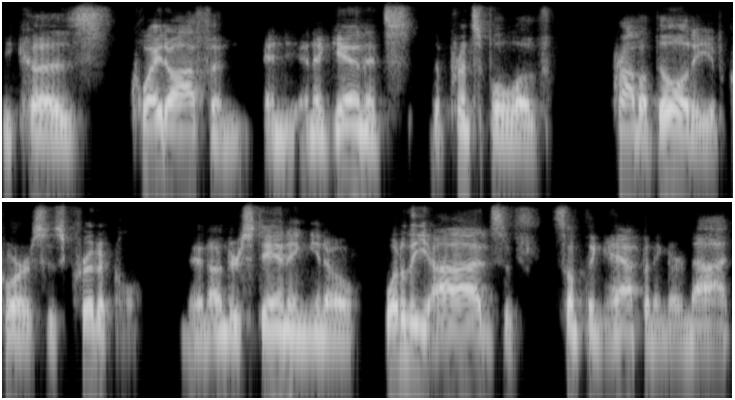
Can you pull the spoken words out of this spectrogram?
because quite often, and, and again, it's the principle of probability, of course, is critical and understanding, you know, what are the odds of something happening or not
